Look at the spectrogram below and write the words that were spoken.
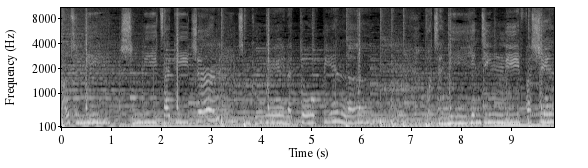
抱着你，心里在地震，未来都变了。我在你眼睛里发现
